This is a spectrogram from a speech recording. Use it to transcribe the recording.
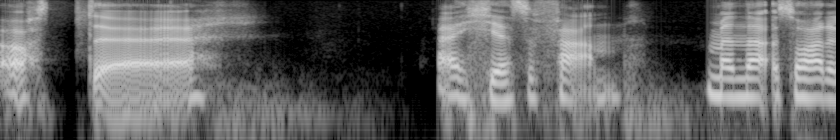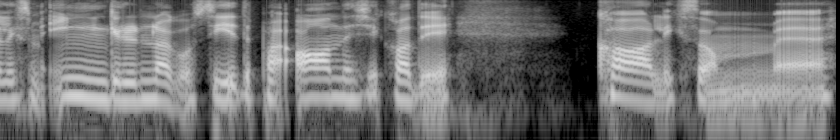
at eh, jeg ikke er så fan. Men eh, så har jeg liksom ingen grunnlag å si det på. Jeg aner ikke hva de hva liksom eh,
